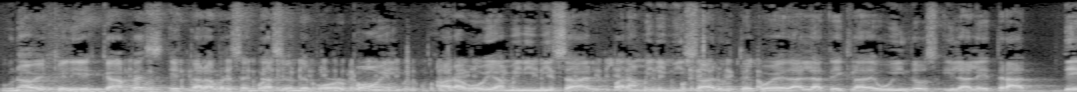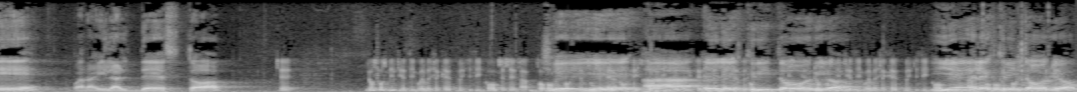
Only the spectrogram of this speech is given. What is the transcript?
Una vez que le escapes, está la presentación de PowerPoint. Ahora voy a minimizar. Para minimizar, usted puede dar la tecla de Windows y la letra D para ir al desktop. Llegué a el escritorio y en el escritorio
